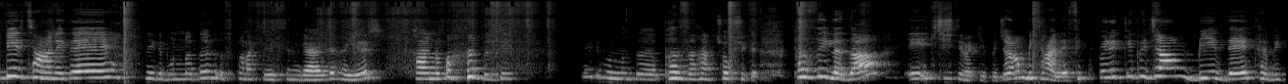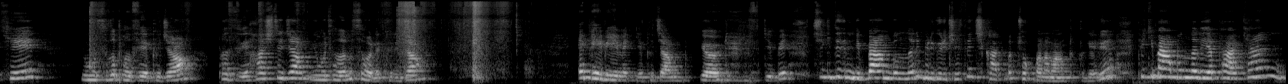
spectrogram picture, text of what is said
Bir tane de neydi bunun adı? Ispanak diyesim geldi. Hayır. Karnabahar da değil. Neydi bunun adı? Pazı. Ha, çok şükür. Pazıyla da e, iki çeşit yemek yapacağım. Bir tane fit börek yapacağım. Bir de tabii ki yumurtalı pazı yapacağım. Pazıyı haşlayacağım. Yumurtalarını sonra kıracağım. Epey bir yemek yapacağım gördüğünüz gibi. Çünkü dediğim gibi ben bunları bir gün içerisinde çıkartmak çok bana mantıklı geliyor. Peki ben bunları yaparken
